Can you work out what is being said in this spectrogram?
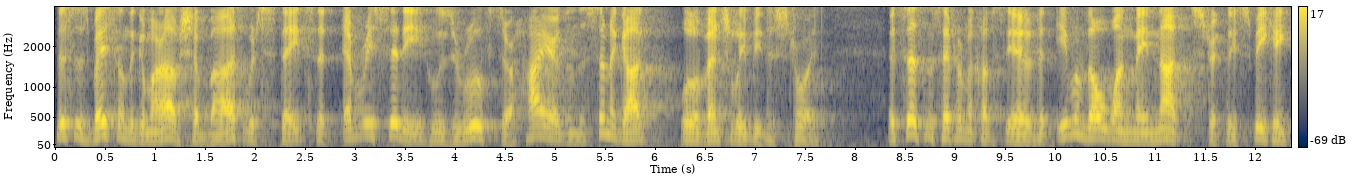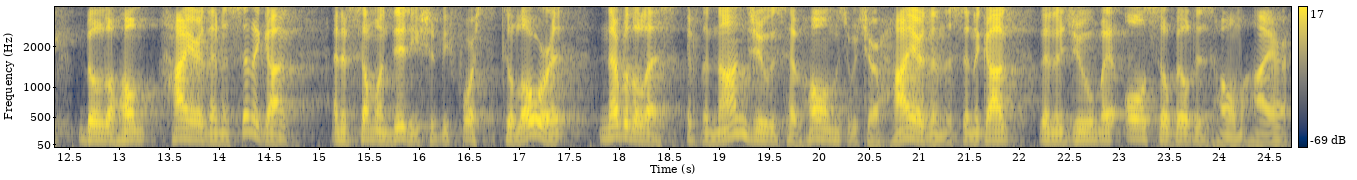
This is based on the Gemara of Shabbat, which states that every city whose roofs are higher than the synagogue will eventually be destroyed. It says in Sefer Mechabsiel that even though one may not, strictly speaking, build a home higher than a synagogue, and if someone did, he should be forced to lower it. Nevertheless, if the non Jews have homes which are higher than the synagogue, then a Jew may also build his home higher.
